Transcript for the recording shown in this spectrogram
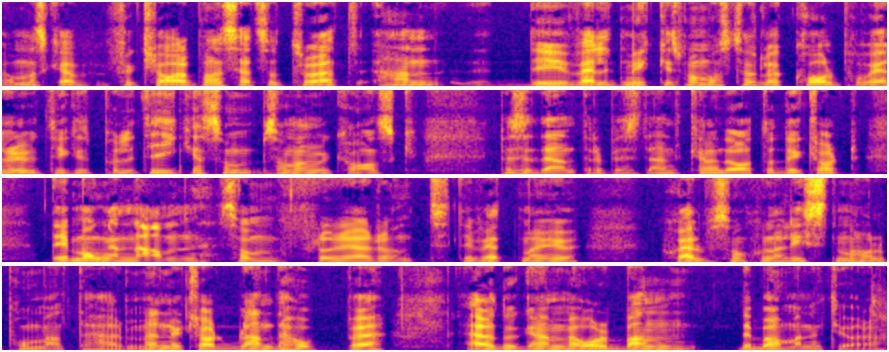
om man ska förklara på något sätt så tror jag att han, det är ju väldigt mycket som man måste hålla koll på vad gäller utrikespolitiken som, som amerikansk president eller presidentkandidat och det är klart, det är många namn som florerar runt. Det vet man ju själv som journalist när man håller på med allt det här. Men det är klart, blanda ihop eh, Erdogan med Orban det bör man inte göra.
